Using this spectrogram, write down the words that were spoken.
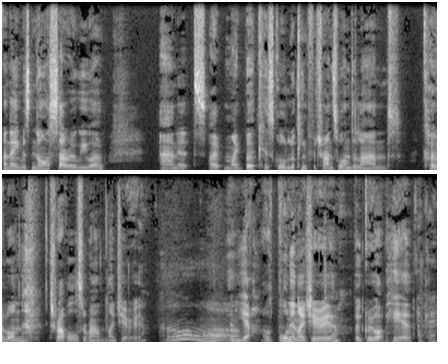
My name is Noo Saro-Wiwa, and it's I, my book is called Looking for Transwonderland: colon travels around Nigeria. Oh. And yeah, I was born in Nigeria but grew up here. Okay.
